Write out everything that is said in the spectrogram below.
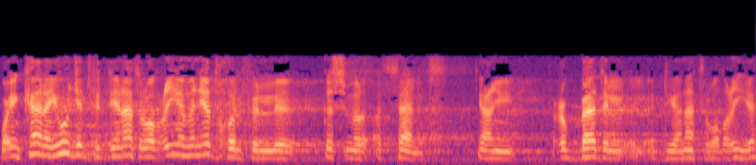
وإن كان يوجد في الديانات الوضعية من يدخل في القسم الثالث يعني عباد الديانات الوضعية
